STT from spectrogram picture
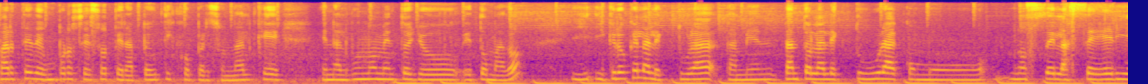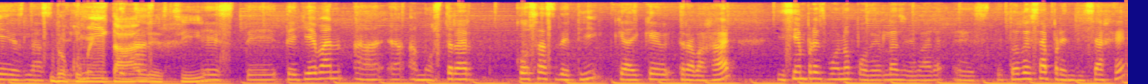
parte de un proceso terapéutico personal que en algún momento yo he tomado Y, creo que la lectura también, tanto la lectura como, no sé, las series, las documentales, sí. este, te llevan a, mostrar cosas de ti que hay que trabajar y siempre es bueno poderlas llevar, este, todo ese aprendizaje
